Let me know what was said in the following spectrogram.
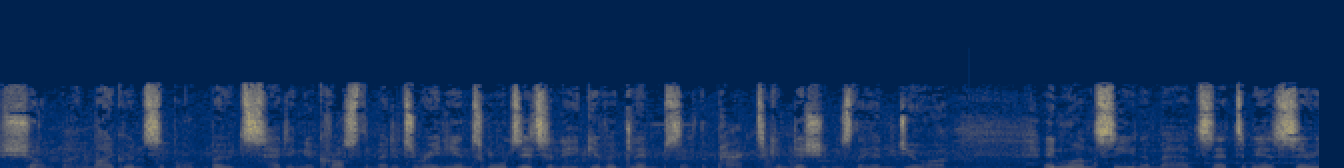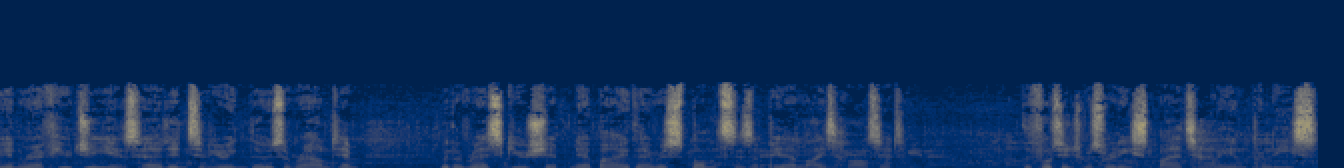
shot by migrants aboard boats heading across the Mediterranean towards Italy give a glimpse of the packed conditions they endure. In one scene, a man said to be a Syrian refugee is heard interviewing those around him. With a rescue ship nearby, their responses appear light-hearted. The footage was released by Italian police.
